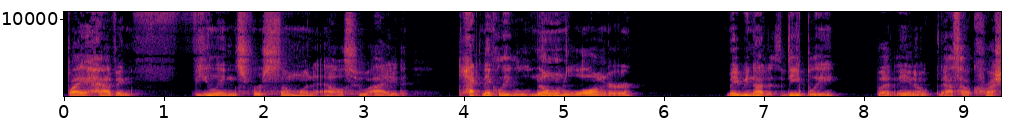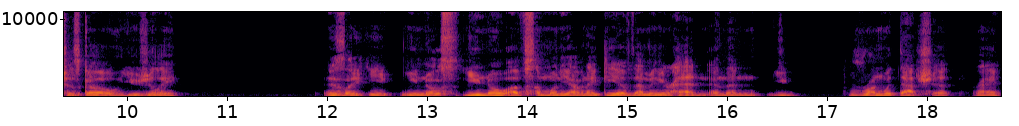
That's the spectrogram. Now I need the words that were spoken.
by having feelings for someone else who I'd technically known longer maybe not as deeply, but you know that's how crushes go usually. Is like you you know you know of someone, you have an idea of them in your head, and then you run with that shit, right?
